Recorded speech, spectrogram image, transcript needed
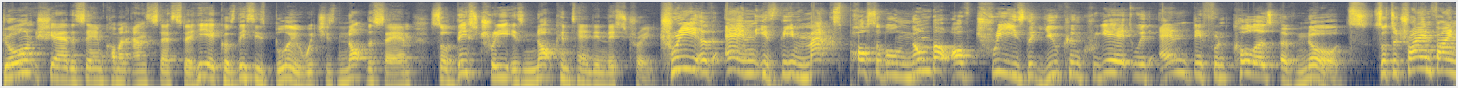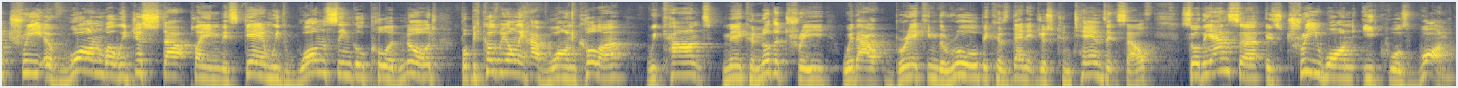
don't share the same common ancestor here because this is blue, which is not the same. So this tree is not contained in this tree. Tree of n is the max possible number of trees that you can create with n different colors of nodes. So to try and find tree of one, well, we just start playing this game with one single colored node node, but because we only have one color, we can't make another tree without breaking the rule because then it just contains itself. So the answer is tree one equals one.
